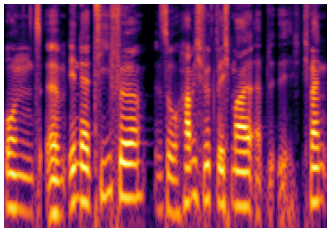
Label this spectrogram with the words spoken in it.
Und ähm, in der Tiefe, so habe ich wirklich mal, äh, ich meine,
